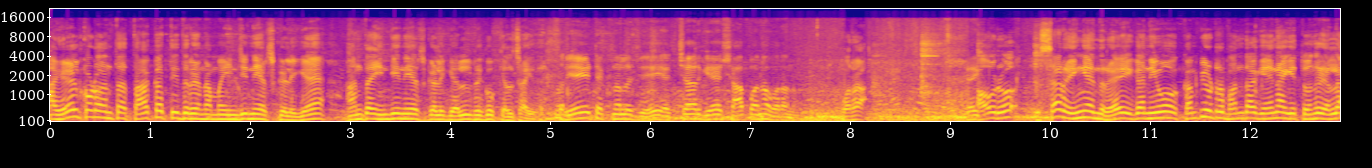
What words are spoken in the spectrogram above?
ಆ ಹೇಳ್ಕೊಡೋ ಅಂಥ ತಾಕತ್ತಿದ್ರೆ ನಮ್ಮ ಇಂಜಿನಿಯರ್ಸ್ಗಳಿಗೆ ಅಂಥ ಇಂಜಿನಿಯರ್ಸ್ಗಳಿಗೆ ಎಲ್ರಿಗೂ ಕೆಲಸ ಇದೆ. ಎ ಟೆಕ್ನಾಲಜಿ ಎಚ್ ಆರ್ಗೆ ಶಾಪನ ವರನು? ಹೊರ ಅವರು, ಸರ್, ಹೆಂಗೆ ಅಂದರೆ, ಈಗ ನೀವು ಕಂಪ್ಯೂಟರ್ ಬಂದಾಗ ಏನಾಗಿತ್ತು ಅಂದರೆ ಎಲ್ಲ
